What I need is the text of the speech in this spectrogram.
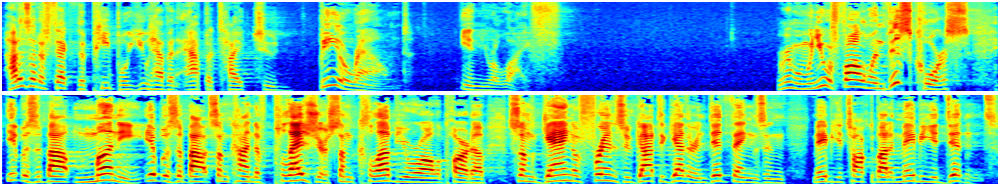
How does that affect the people you have an appetite to be around in your life? Remember, when you were following this course, it was about money. It was about some kind of pleasure, some club you were all a part of, some gang of friends who got together and did things, and maybe you talked about it, maybe you didn't.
